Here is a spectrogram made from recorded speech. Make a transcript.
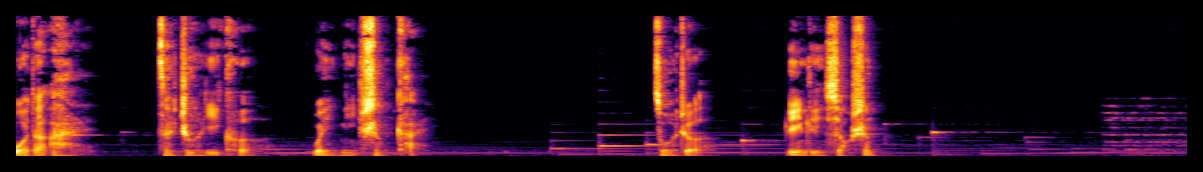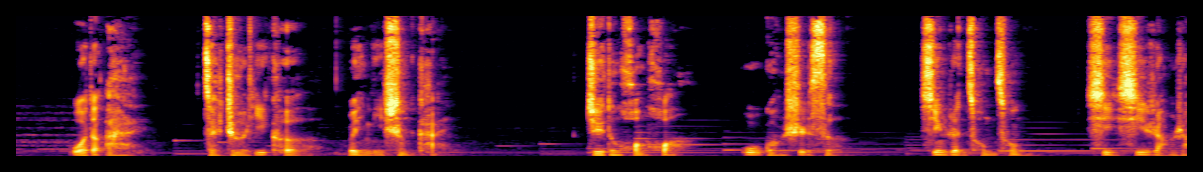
我的爱，在这一刻为你盛开。作者：林林小生。我的爱，在这一刻为你盛开。街灯晃晃，五光十色，行人匆匆，熙熙攘攘。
